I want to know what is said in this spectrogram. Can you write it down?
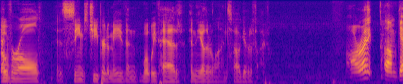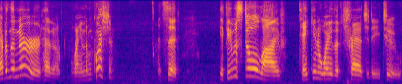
overall is, seems cheaper to me than what we've had in the other lines. So I'll give it a five. All right, um, Gavin the nerd had a random question. It said if he was still alive, taking away the tragedy too,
